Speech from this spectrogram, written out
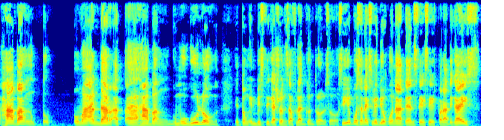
habang umaandar at ah, habang gumugulong itong investigasyon sa flood control. So, see you po sa next video po natin. Stay safe parati guys.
